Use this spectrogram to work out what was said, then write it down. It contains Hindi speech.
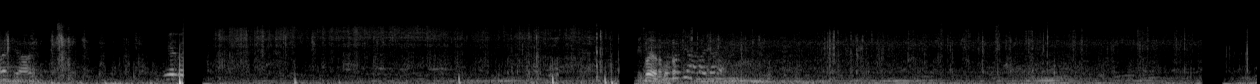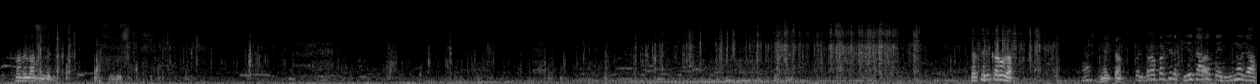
अब बैंक सौ हमारे पास नमक वो नहीं आता सौ नमक नदी लगी क्या तेरी करूँगा नहीं तो कोई बराबर से रखिए ज्यादा तेज भी ना जा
